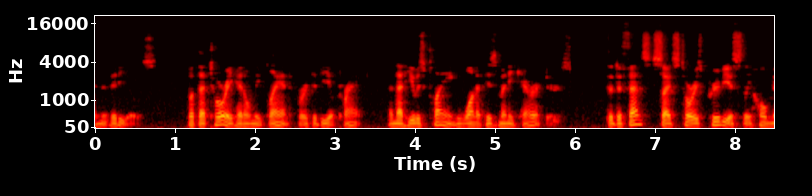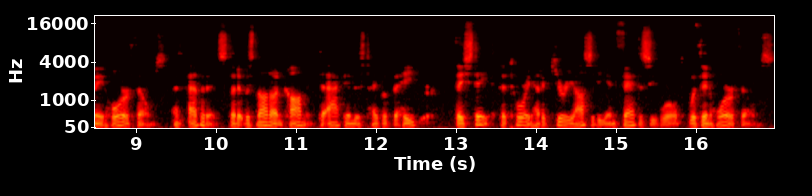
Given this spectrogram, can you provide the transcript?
in the videos, but that Torey had only planned for it to be a prank and that he was playing one of his many characters. The defense cites Torey's previously homemade horror films as evidence that it was not uncommon to act in this type of behavior. They state that Torey had a curiosity and fantasy world within horror films,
